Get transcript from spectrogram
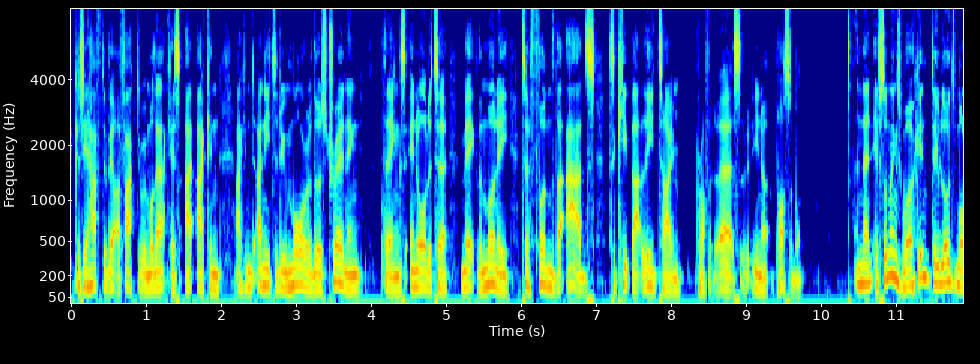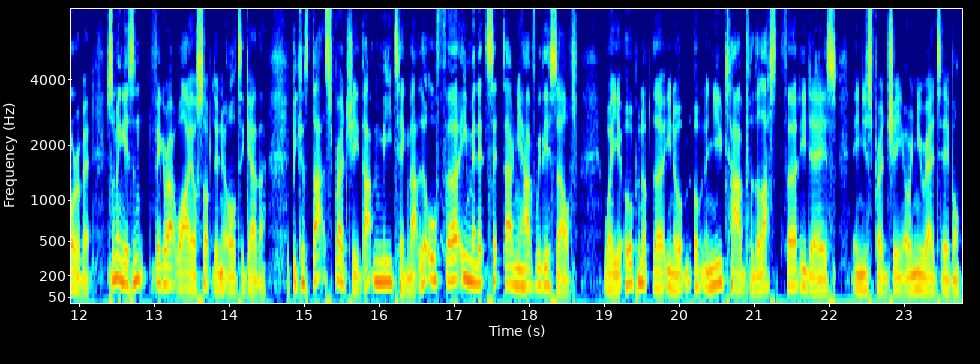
because you have to be able to factor in. Well, in that case, I, I can I can I need to do more of those training things in order to make the money to fund the ads to keep that lead time profit uh, you know possible. And then if something's working, do loads more of it. Something isn't, figure out why or stop doing it altogether. Because that spreadsheet, that meeting, that little 30 minute sit down you have with yourself where you open up the, you know, open a new tab for the last 30 days in your spreadsheet or in your Airtable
